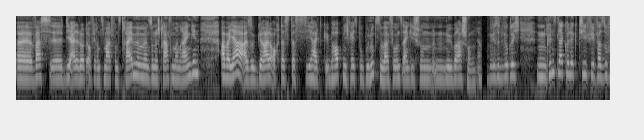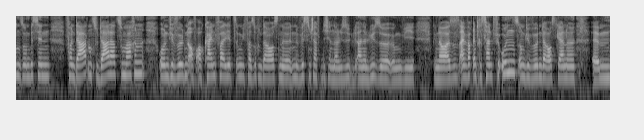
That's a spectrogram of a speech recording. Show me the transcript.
äh, was äh, die alle dort auf ihren Smartphones treiben, wenn wir in so eine Straßenbahn reingehen. Aber ja, also gerade auch, dass, dass sie halt überhaupt nicht Facebook benutzen, war für uns eigentlich schon eine Überraschung. Ja. Wir sind wirklich ein Künstlerkollektiv. Wir versuchen so ein bisschen von Daten zu Dada zu machen und wir würden auf auch keinen Fall jetzt irgendwie versuchen, daraus eine, eine wissenschaftliche Analyse, Analyse, irgendwie, genau. Also es ist einfach interessant für uns und wir würden daraus gerne ähm,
